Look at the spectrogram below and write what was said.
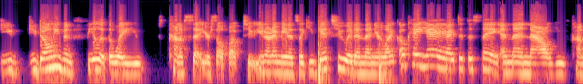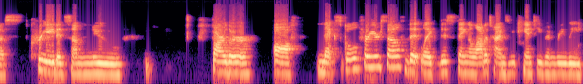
you you don't even feel it the way you kind of set yourself up to. You know what I mean? It's like you get to it and then you're like, okay, yay, I did this thing. And then now you've kind of created some new, farther off next goal for yourself that, like, this thing, a lot of times you can't even really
